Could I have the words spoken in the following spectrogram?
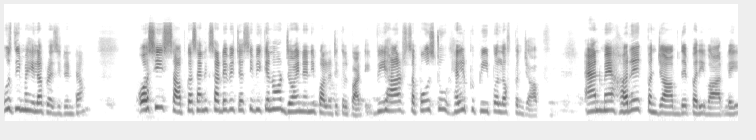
ਉਸ ਦੀ ਮਹਿਲਾ ਪ੍ਰੈਜ਼ੀਡੈਂਟ ਆ। ਉਹ ਅਸੀਂ ਸਾਬਕਾ ਸੈਨਿਕ ਸਾਡੇ ਵਿੱਚ, ਅਸੀਂ ਵੀ cannot join any political party we are supposed to help people of Punjab and ਮੈਂ ਹਰ ਇੱਕ ਪੰਜਾਬ ਦੇ ਪਰਿਵਾਰ ਲਈ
